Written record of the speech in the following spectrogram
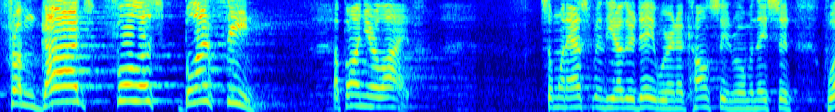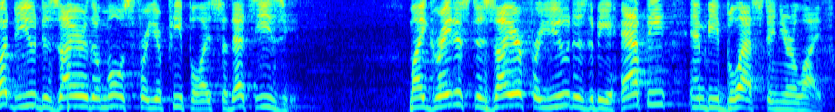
from God's fullest blessing upon your life. Someone asked me the other day, we are in a counseling room, and they said, What do you desire the most for your people? I said, That's easy. My greatest desire for you is to be happy and be blessed in your life.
